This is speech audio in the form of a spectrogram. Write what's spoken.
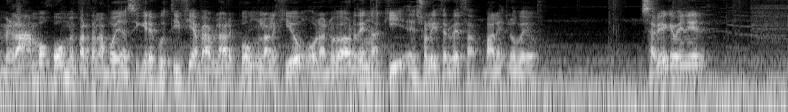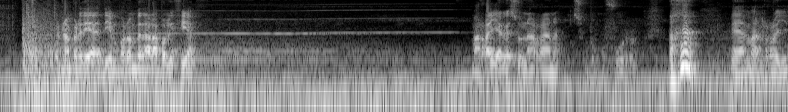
En verdad, ambos juegos me parecen la polla. Si quieres justicia, ve a hablar con la Legión o la Nueva Orden aquí. Eh, solo hay cerveza. Vale, lo veo. Sabía que venir... Pero una pérdida de tiempo, no vez de la policía. Más raya que es una rana. Es un poco furro. me da mal rollo.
